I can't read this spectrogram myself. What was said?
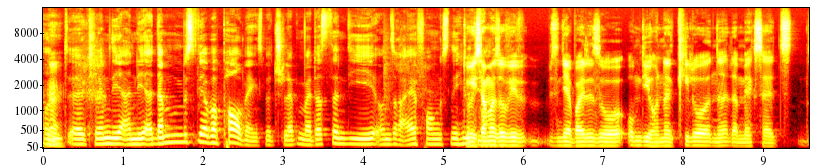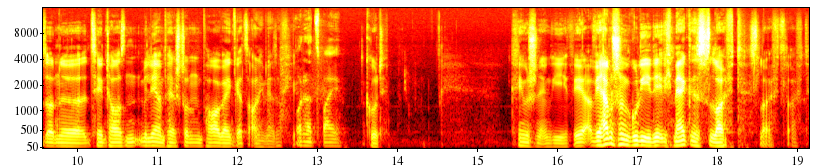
und äh, klemmen die an die. Dann müssen wir aber Powerbanks mitschleppen, weil das dann die unsere iPhones nicht Du, ich sag mal so, wir sind ja beide so um die 100 Kilo, ne? Da merkst du halt so eine 10.000 Milliampere-Stunden Powerbank jetzt auch nicht mehr so viel. Oder zwei. Gut. Kriegen wir schon irgendwie. Wir, wir haben schon eine gute Idee. Ich merke, es läuft. Es läuft, es läuft.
